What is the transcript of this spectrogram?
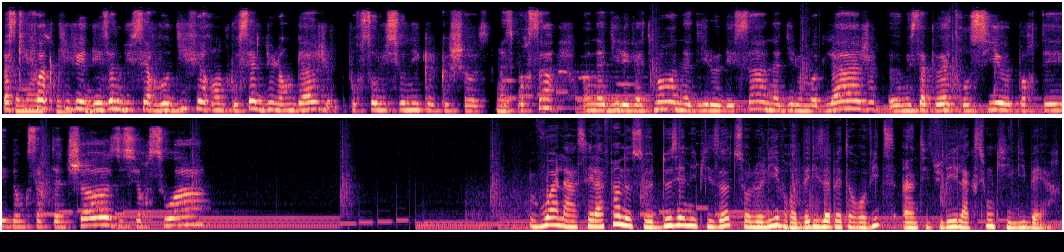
Parce qu'il faut activer des zones du cerveau différentes que celles du langage pour solutionner quelque chose. C'est pour ça, on a dit les vêtements, on a dit le dessin, on a dit le modelage, euh, mais ça peut être aussi euh, porter donc certaines choses sur soi. Voilà, c'est la fin de ce deuxième épisode sur le livre d'Elisabeth Horowitz intitulé L'action qui libère.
